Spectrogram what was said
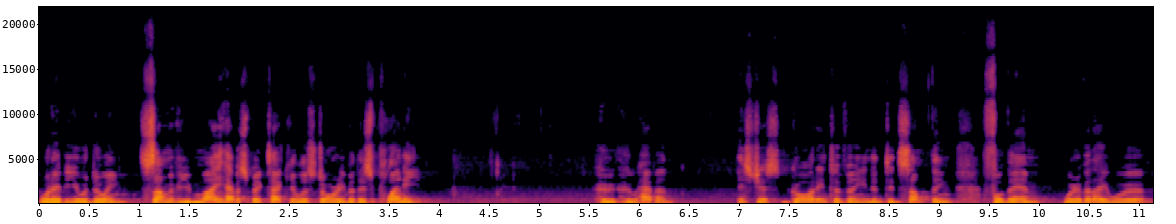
Whatever you were doing, some of you may have a spectacular story, but there's plenty who, who haven't. It's just God intervened and did something for them wherever they were,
